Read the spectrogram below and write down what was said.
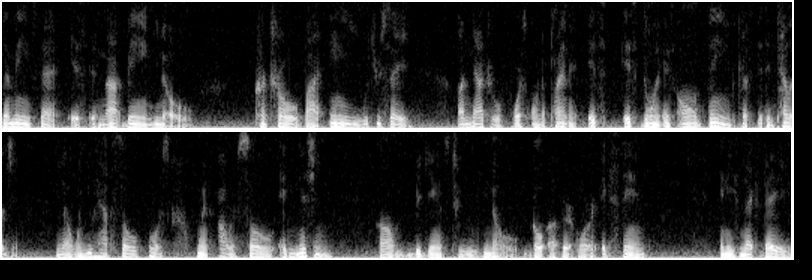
that means that it's, it's not being, you know, controlled by any, what you say, unnatural force on the planet. It's it's doing its own thing because it's intelligent. You know, when you have soul force, when our soul ignition um, begins to, you know, go up or, or extend in these next days,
